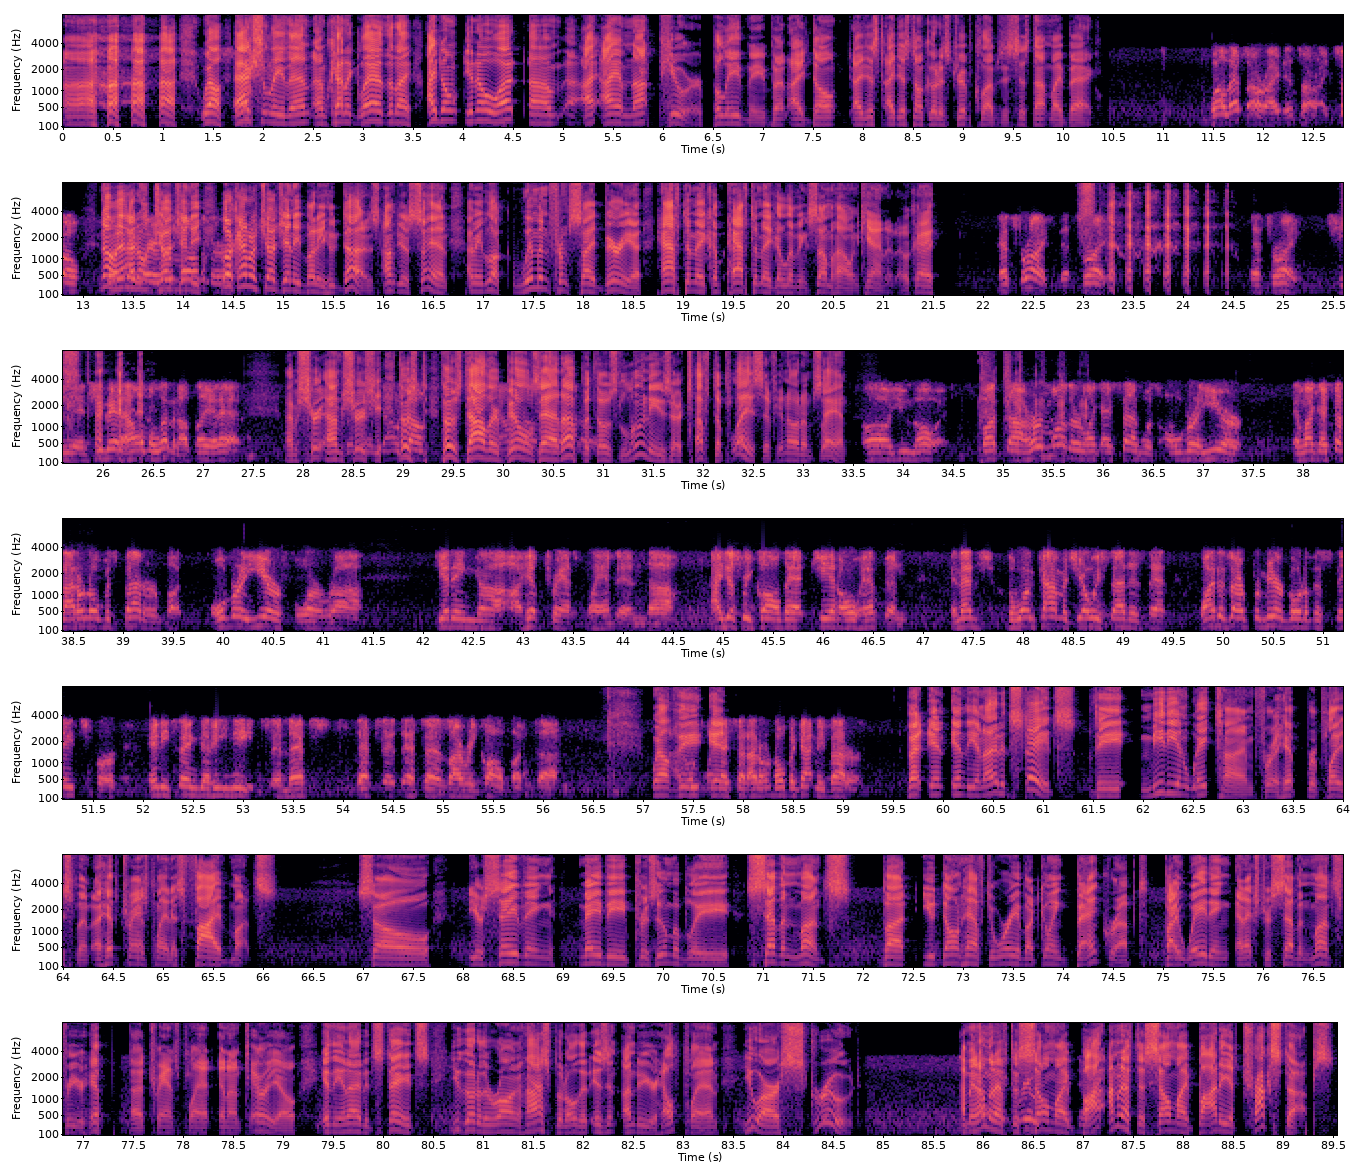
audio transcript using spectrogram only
Uh, well, actually, then I'm kind of glad that I I don't. You know what? Um, I I am not pure, believe me, but I don't. I just I just don't go to strip clubs. It's just not my bag. well, that's all right. It's all right. So No, I don't judge any. mother- Look, I don't judge anybody who does. I'm just saying. I mean, look, women from Siberia have to make a have to make a living somehow in Canada. Okay. That's right. That's right. that's right. She and she made a hell of a living. I'll tell you that. I'm sure. I'm sure she. Those those dollar bills add up, but those loonies are tough to place. If you know what I'm saying. Oh, you know it. But uh, her mother, like I said, was over a year, and like I said, I don't know if it's better, but over a year for uh, getting uh, a hip transplant, and uh, I just recall that she had OHIP, and and then the one comment she always said is that why does our premier go to the states for anything that he needs, and that's that's that's as I recall, but. Uh, Well, I the don't- like I said, I don't know if it got any better. But in, in the United States, the median wait time for a hip replacement, a hip transplant, is five months. So you're saving maybe, presumably, seven months, but you don't have to worry about going bankrupt by waiting an extra seven months for your hip uh, transplant in Ontario. In the United States, you go to the wrong hospital that isn't under your health plan, you are screwed. I mean, I'm gonna have to sell my body. I'm gonna have to sell my body at truck stops.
